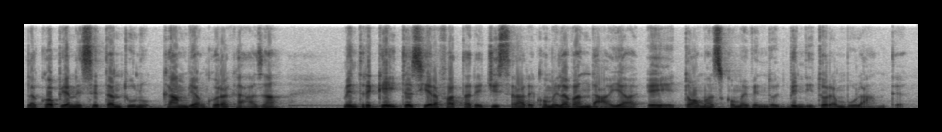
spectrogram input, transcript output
La coppia nel 71 cambia ancora casa mentre Kate si era fatta registrare come lavandaia e Thomas come venditore ambulante.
